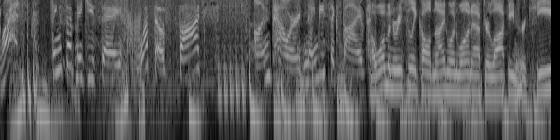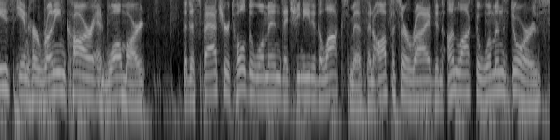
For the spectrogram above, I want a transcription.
What? Things that make you say, what the fotch? On Power 96.5. A woman recently called 911 after locking her keys in her running car at Walmart. The dispatcher told the woman that she needed a locksmith. An officer arrived and unlocked the woman's doors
